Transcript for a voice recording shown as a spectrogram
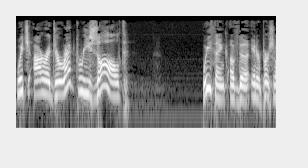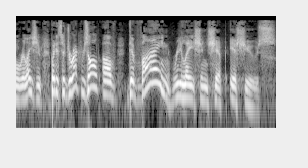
which are a direct result we think of the interpersonal relationship, but it's a direct result of divine relationship issues.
